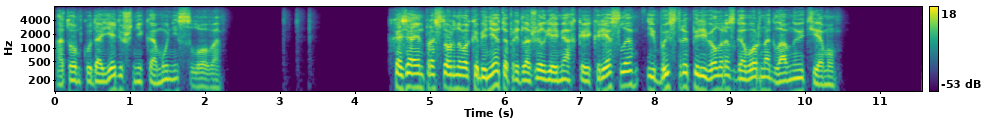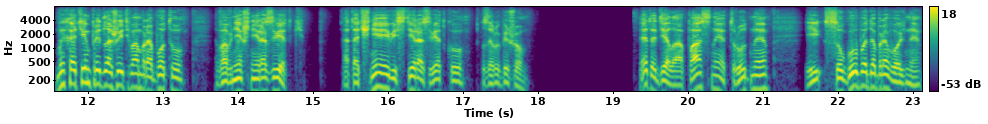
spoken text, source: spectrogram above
о том, куда едешь, никому ни слова. Хозяин просторного кабинета предложил ей мягкое кресло и быстро перевел разговор на главную тему. «Мы хотим предложить вам работу во внешней разведке, а точнее вести разведку за рубежом. Это дело опасное, трудное и сугубо добровольное.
